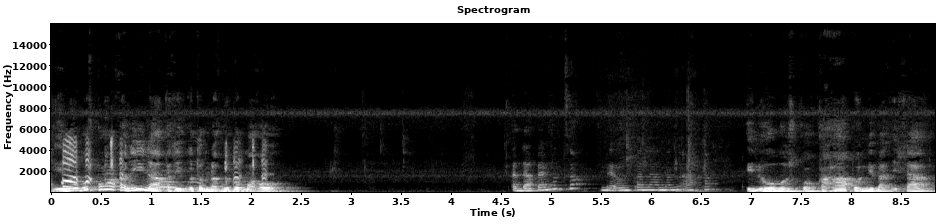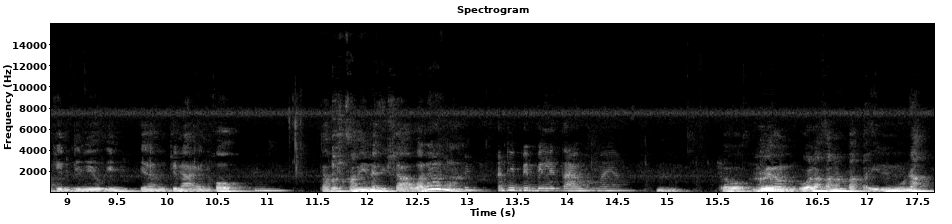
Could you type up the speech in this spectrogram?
Inubos ko nga kanina kasi gutom na gutom ako. Adapay mo sa? Meron pa naman ata. Inubos ko kahapon, di ba, isa ang kin, inu, in, yung kinain ko. Hmm. Tapos kanina isa, wala na. Okay. Adi bibili tayo mamaya. Hmm. So, ngayon, wala ka nang kakainin muna.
